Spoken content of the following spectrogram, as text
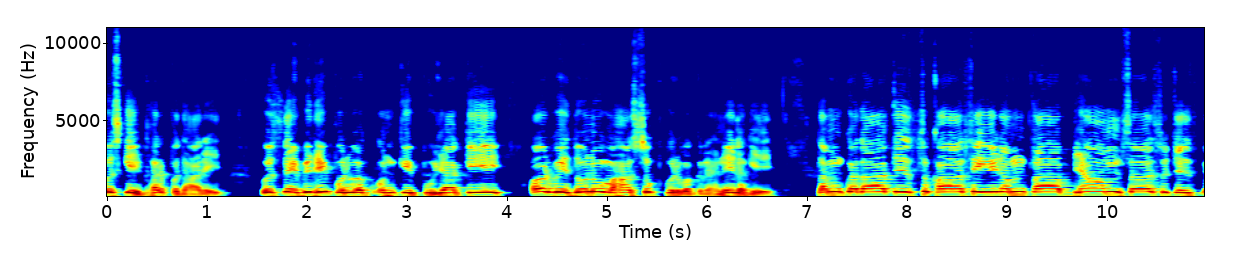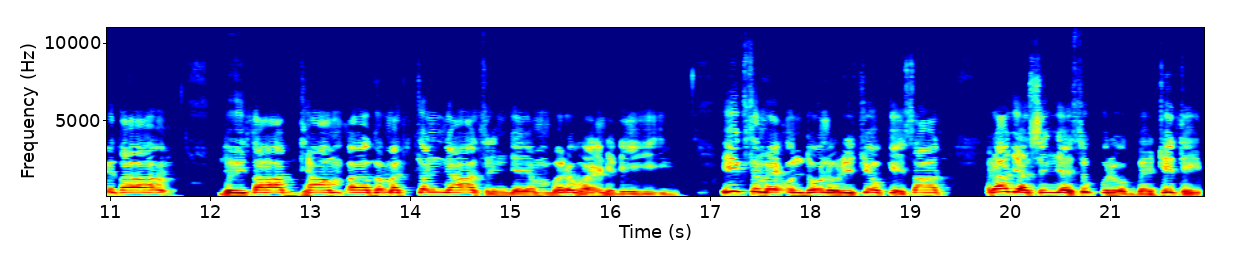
उसके घर पधारे। उसने विधि पूर्वक उनकी पूजा की और वे दोनों वहाँ सुखपूर्वक रहने लगे। तम कदाचित सुखासीनम ताभ्याम स सुचिस्मिता। द्वैताभ्याम अगमत कन्या संजयम एक समय उन दोनों ऋषियों के साथ राजा संजय सुखपूर्वक बैठे थे।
